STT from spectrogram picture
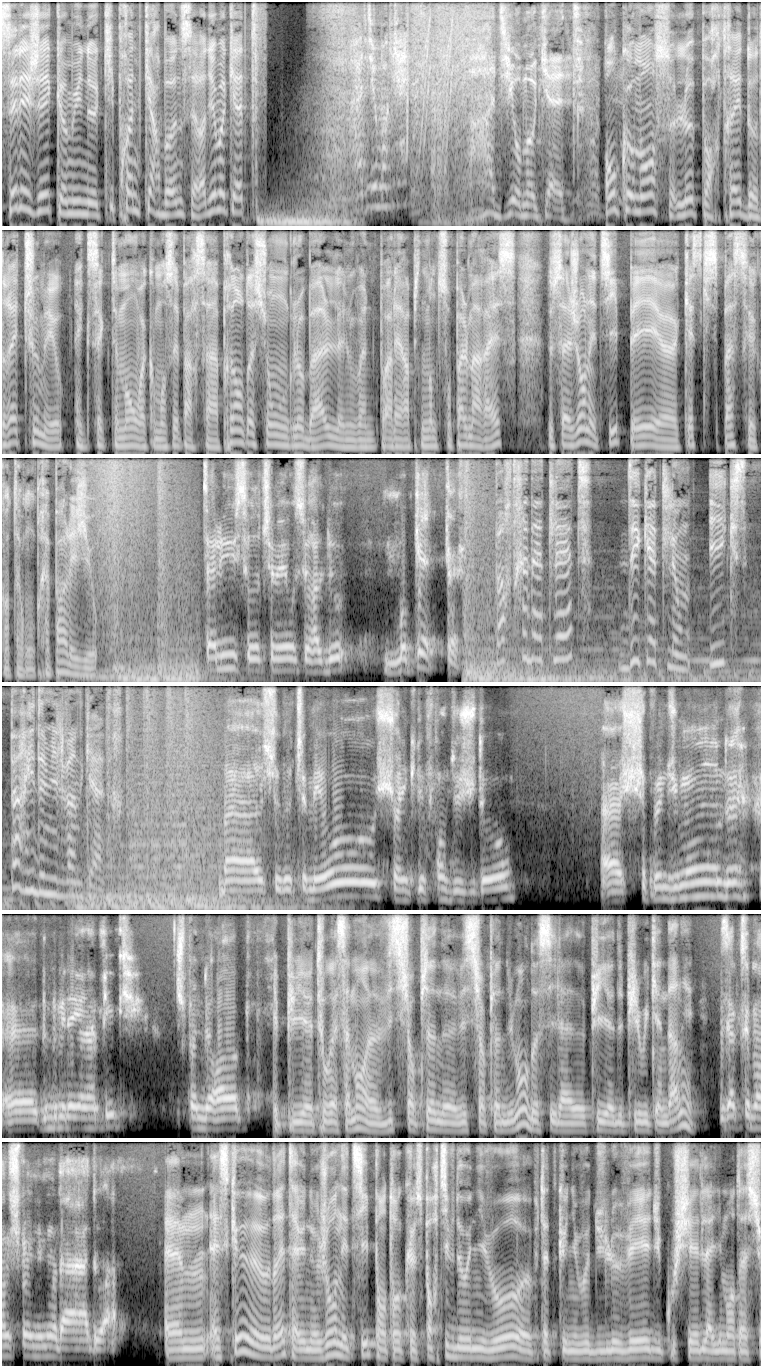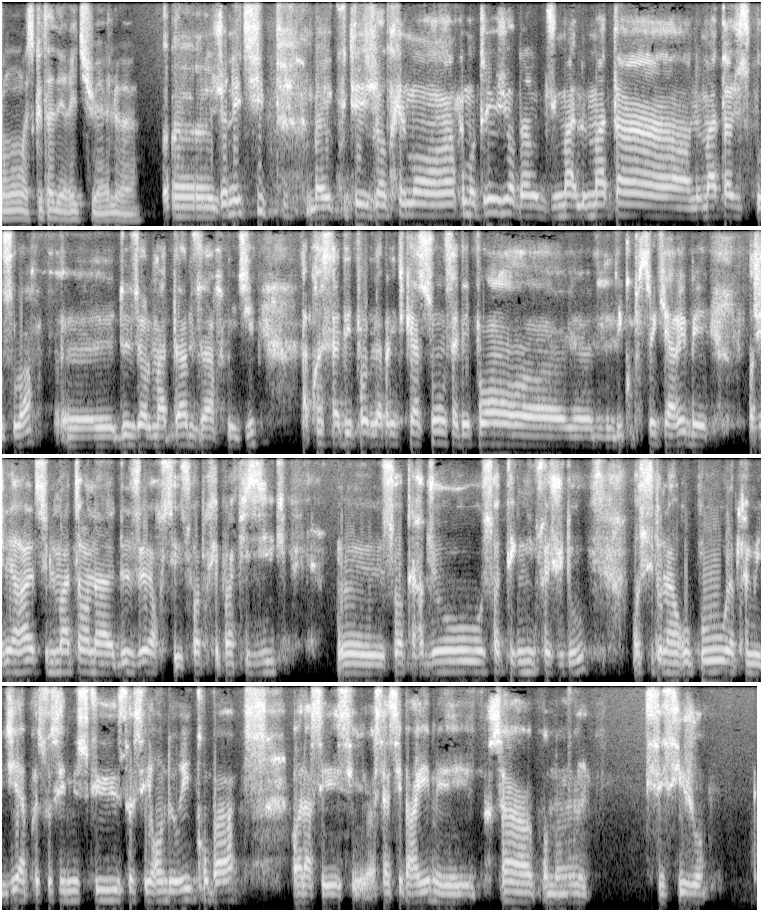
C'est léger comme une Kiprun carbone, c'est Radio Moquette. Radio Moquette. Radio Moquette. On commence le portrait d'Audrey Chomeo. Exactement, on va commencer par sa présentation globale. Elle nous va nous parler rapidement de son palmarès, de sa journée type et euh, qu'est-ce qui se passe quand on prépare les JO. Salut, c'est Cheméo sur Radio Moquette. Portrait d'athlète, Décathlon X, Paris 2024. Bah, je suis Cheméo, je suis en équipe de France de judo. Euh, champion du monde, euh, double médaille olympique, champion d'Europe. Et puis euh, tout récemment, euh, vice-championne, vice-championne du monde aussi là depuis depuis le week-end dernier. Exactement, champion du monde à Doha. Est-ce que Audrey, tu as une journée type en tant que sportif de haut niveau, peut-être qu'au niveau du lever, du coucher, de l'alimentation, est-ce que tu as des rituels euh journée type, bah écoutez, j'ai entraînement, entraînement tous les jours, du ma- le matin, le matin jusqu'au soir, euh, heures le matin, deux heures l'après-midi. Après, ça dépend de la planification, ça dépend euh, des compétitions qui arrivent, mais en général, c'est le matin, on a deux heures, c'est soit prépa physique, euh, soit cardio, soit technique, soit judo. Ensuite, on a un repos l'après-midi. Après, soit c'est muscu, soit c'est randonnée, combat. Voilà, c'est assez varié, mais tout ça pendant ces six jours.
